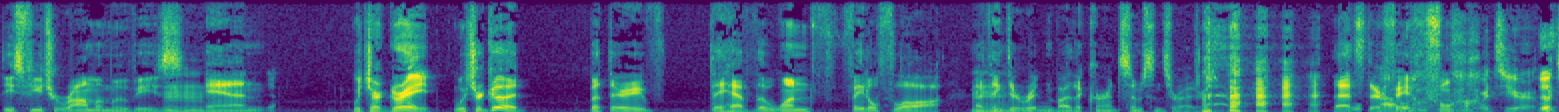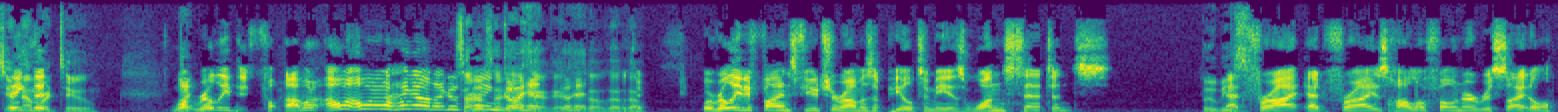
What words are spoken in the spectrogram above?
these Futurama movies, Mm-hmm. and Which are great. which are good, but they've they have the one fatal flaw. I Mm-hmm. think they're written by the current Simpsons writers. that's their fatal flaw. What's your The What's your number that- two? What really? Defi- I want. I want. Hang on. I got to Sorry, sorry, Go okay, ahead, okay, go ahead. Go, go, go. What really defines Futurama's appeal to me is one sentence. Boobies, At Fry at Fry's holophoner recital,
